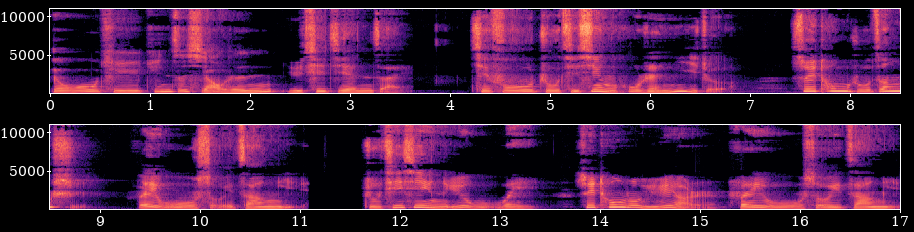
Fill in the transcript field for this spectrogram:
有无取君子小人于其间哉？且夫主其性乎仁义者，虽通如曾使，非吾所谓臧也；主其性于五味，虽通如鱼饵，非吾所谓臧也；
